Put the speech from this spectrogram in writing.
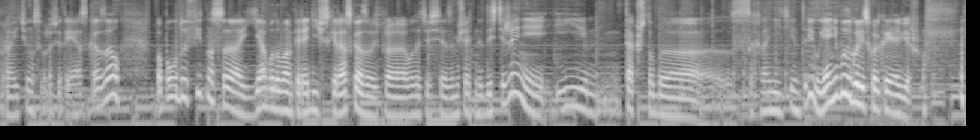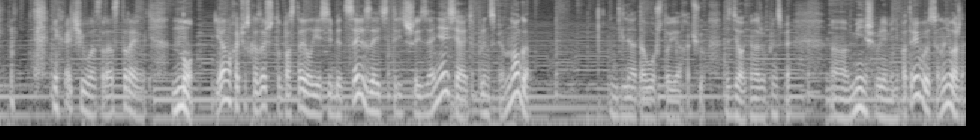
про iTunes и про все это я сказал. По поводу фитнеса я буду вам периодически рассказывать про вот эти все замечательные достижения. И так, чтобы сохранить интригу, я не буду говорить, сколько я вешу. Не хочу вас расстраивать. Но я вам хочу сказать, что поставил я себе цель за эти 36 занятий, а это, в принципе, много для того, что я хочу сделать. Мне даже, в принципе, э, меньше времени потребуется, но неважно.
